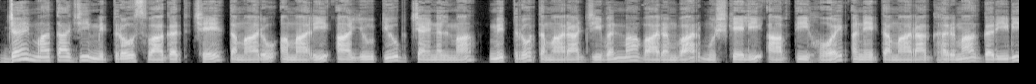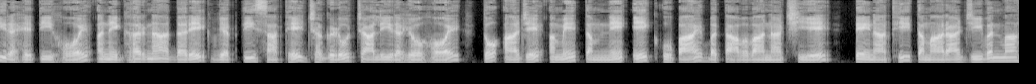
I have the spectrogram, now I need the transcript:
જય માતાજી મિત્રો, સ્વાગત છે તમારું અમારી આ યુટ્યુબ ચેનલમાં. મિત્રો, તમારા જીવનમાં વારંવાર મુશ્કેલી આવતી હોય અને તમારા ઘરમાં ગરીબી રહેતી હોય અને ઘરના દરેક વ્યક્તિ સાથે ઝઘડો ચાલી રહ્યો હોય, તો આજે અમે તમને એક ઉપાય બતાવવાના છીએ. તેનાથી તમારા જીવનમાં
